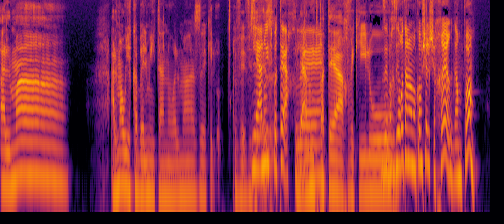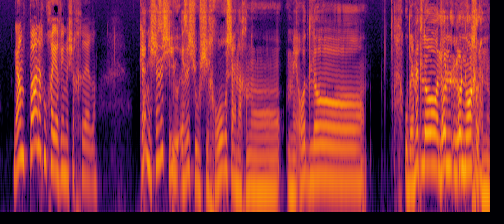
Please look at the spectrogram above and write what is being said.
על מה... על מה הוא יקבל מאיתנו, על מה זה, כאילו... ו- וזה, לאן הוא יתפתח. לאן. הוא יתפתח, וכאילו... זה מחזיר אותנו למקום של לשחרר, גם פה. גם פה אנחנו חייבים לשחרר. כן, יש איזשהו, איזשהו שחרור שאנחנו מאוד לא... הוא באמת לא, לא, לא נוח לנו.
